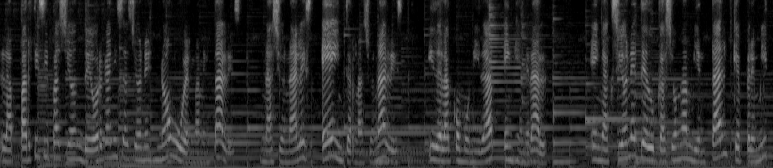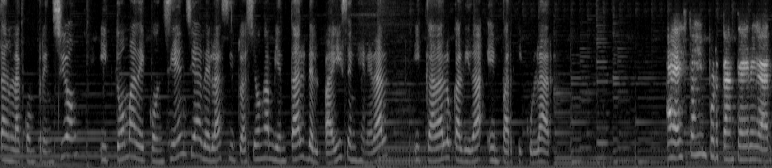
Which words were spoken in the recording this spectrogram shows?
la participación de organizaciones no gubernamentales, nacionales e internacionales, y de la comunidad en general, en acciones de educación ambiental que permitan la comprensión y toma de conciencia de la situación ambiental del país en general y cada localidad en particular. A esto es importante agregar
